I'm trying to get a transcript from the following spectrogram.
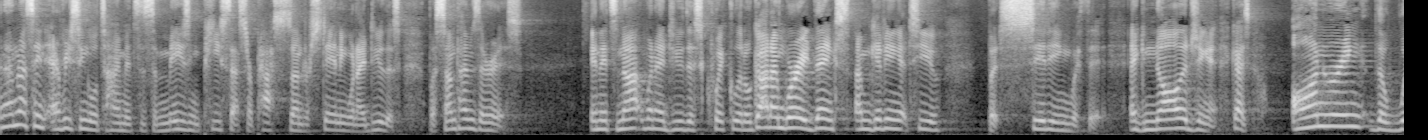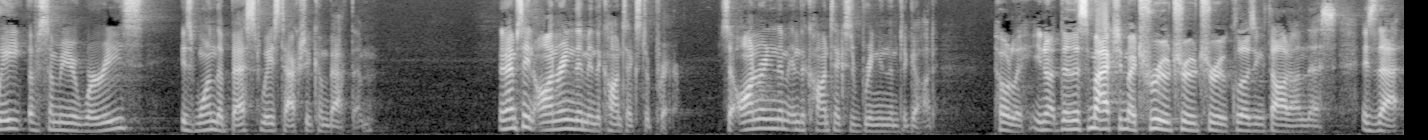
And I'm not saying every single time it's this amazing peace that surpasses understanding when I do this, but sometimes there is. And it's not when I do this quick little, God, I'm worried, thanks, I'm giving it to you, but sitting with it, acknowledging it. Guys, honoring the weight of some of your worries is one of the best ways to actually combat them. And I'm saying honoring them in the context of prayer. So honoring them in the context of bringing them to God. Totally. You know, then this is my, actually my true, true, true closing thought on this is that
